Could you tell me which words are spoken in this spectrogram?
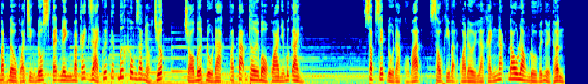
Bắt đầu quá trình Dostening bằng cách giải quyết các bước không gian nhỏ trước, cho bớt đồ đạc và tạm thời bỏ qua những bức ảnh. Sắp xếp đồ đạc của bạn sau khi bạn qua đời là gánh nặng đau lòng đối với người thân,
